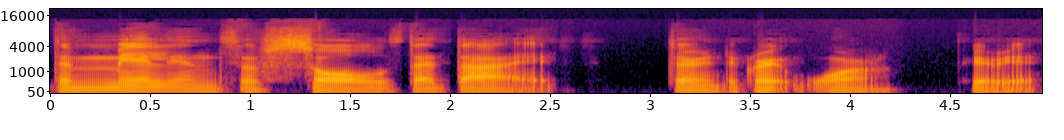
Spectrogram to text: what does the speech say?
the millions of souls that died during the Great War period.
